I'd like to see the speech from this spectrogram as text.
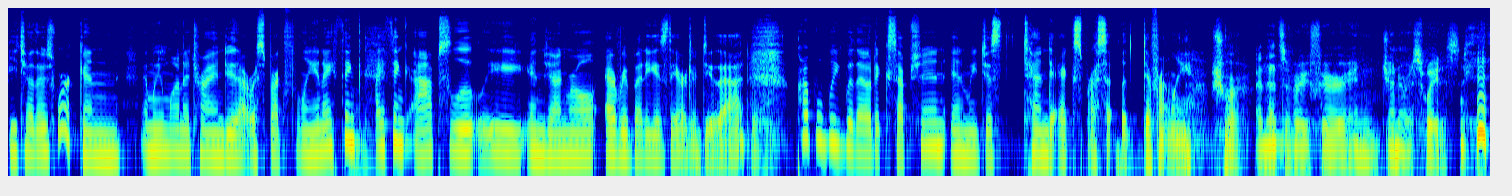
each other's work and and we want to try and do that respectfully and I think mm-hmm. I think absolutely in general everybody is there to do that yeah. Probably without exception and we just tend to express it differently. Sure and that's a very fair and generous way to say it.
